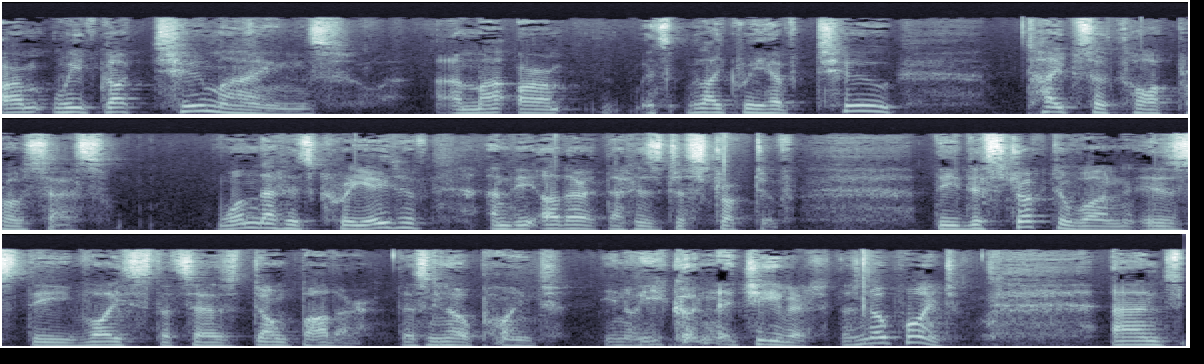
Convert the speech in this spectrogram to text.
our, we've got two minds or it's like we have two types of thought process one that is creative and the other that is destructive. The destructive one is the voice that says, Don't bother, there's no point. You know, you couldn't achieve it, there's no point. And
